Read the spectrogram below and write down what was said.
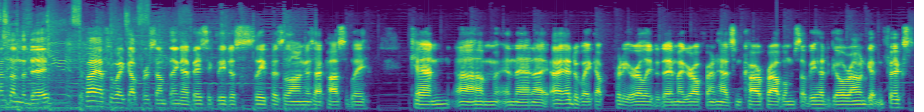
Depends on the day. If I have to wake up for something, I basically just sleep as long as I possibly can. Um, and then I, I had to wake up pretty early today. My girlfriend had some car problems that we had to go around getting fixed.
